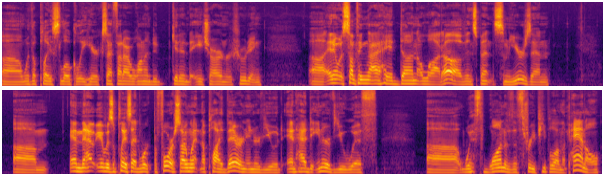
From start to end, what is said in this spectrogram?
uh, with a place locally here because I thought I wanted to get into HR and recruiting, uh, and it was something that I had done a lot of and spent some years in. Um, and that it was a place I'd worked before, so I went and applied there and interviewed and had to interview with uh, with one of the three people on the panel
